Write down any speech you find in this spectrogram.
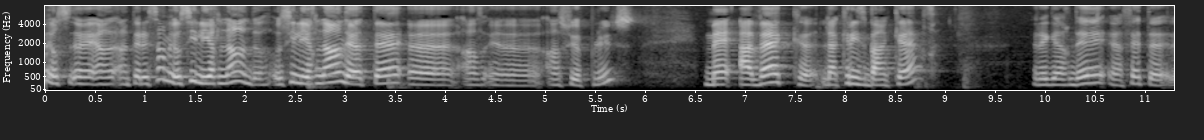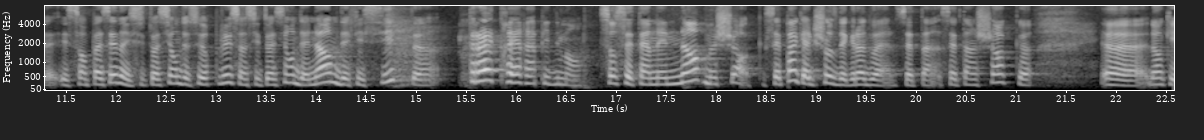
mais euh, intéressant, mais aussi l'Irlande. Aussi l'Irlande était euh, euh, en, surplus, mais avec la crise bancaire, regardez, en fait, ils sont passés d'une situation de surplus à une situation d'énorme déficit très, très rapidement. Ça, c'est un énorme choc. Ce n'est pas quelque chose de graduel, c'est un, un, choc. donc,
